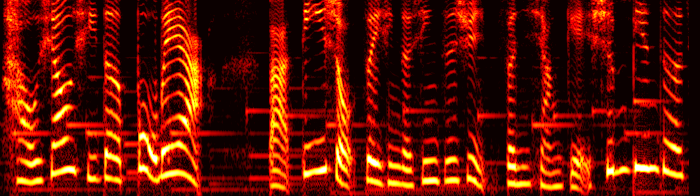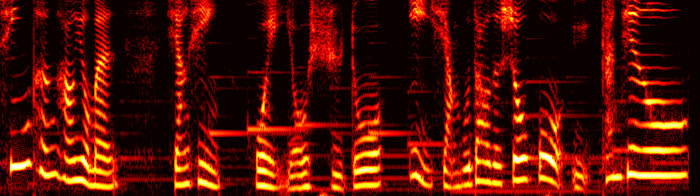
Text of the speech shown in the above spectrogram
好消息的宝贝啊！把第一手最新的新资讯分享给身边的亲朋好友们，相信会有许多意想不到的收获与看见哦。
